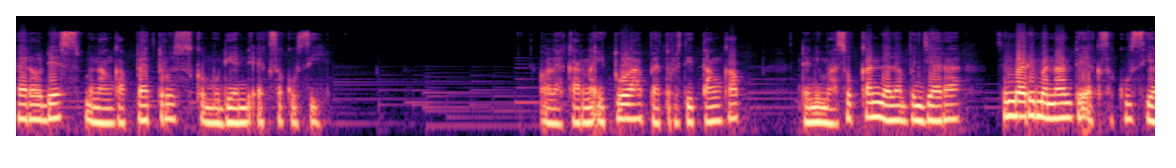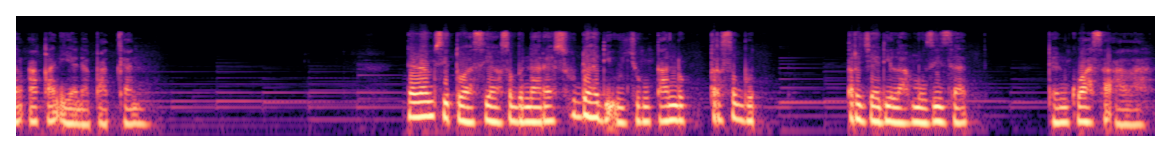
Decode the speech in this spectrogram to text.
Herodes menangkap Petrus kemudian dieksekusi. Oleh karena itulah Petrus ditangkap dan dimasukkan dalam penjara sembari menanti eksekusi yang akan ia dapatkan. Dalam situasi yang sebenarnya sudah di ujung tanduk tersebut, terjadilah muzizat dan kuasa Allah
